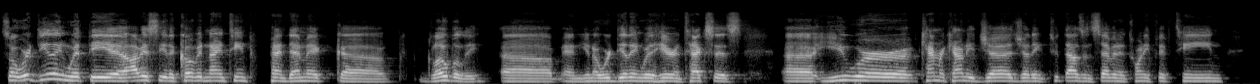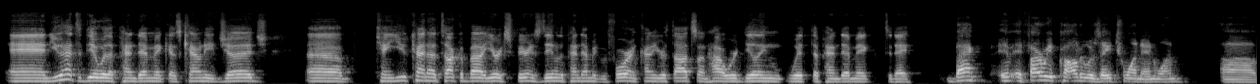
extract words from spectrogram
So we're dealing with the uh, obviously the COVID nineteen pandemic uh, globally, uh, and you know we're dealing with here in Texas. Uh, you were Cameron County judge, I think 2007 and 2015 and you had to deal with a pandemic as county judge. Uh, can you kind of talk about your experience dealing with the pandemic before and kind of your thoughts on how we're dealing with the pandemic today? Back, if I recall, it was H1N1. Uh,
